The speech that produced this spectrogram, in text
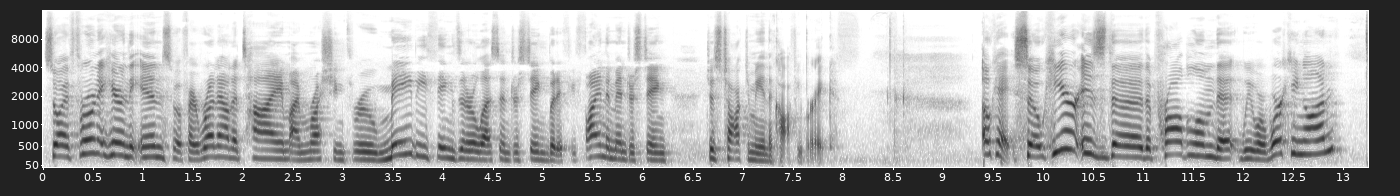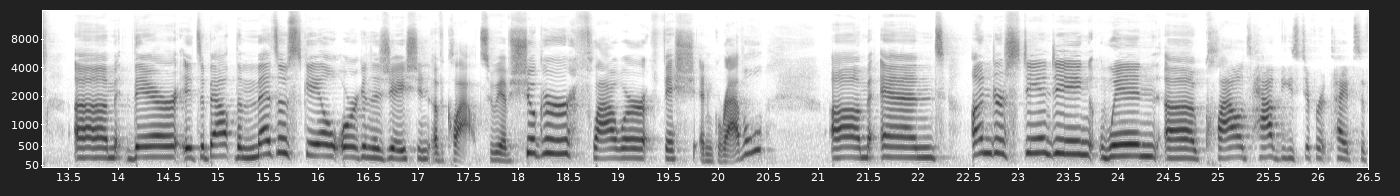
So I've thrown it here in the end. So if I run out of time, I'm rushing through maybe things that are less interesting. But if you find them interesting, just talk to me in the coffee break. Okay, so here is the, the problem that we were working on. Um, there, it's about the mesoscale organization of clouds. So we have sugar, flour, fish, and gravel. Um, and understanding when uh, clouds have these different types of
